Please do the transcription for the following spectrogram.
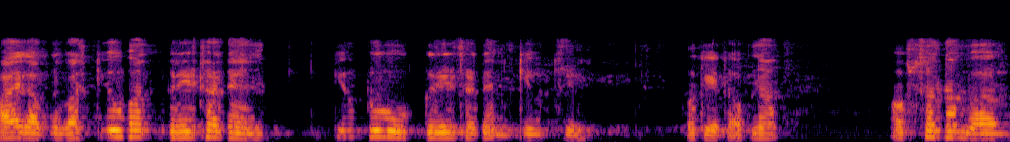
आएगा अपने पास Q1 greater than Q2 greater than Q3 okay तो अपना ऑप्शन नंबर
